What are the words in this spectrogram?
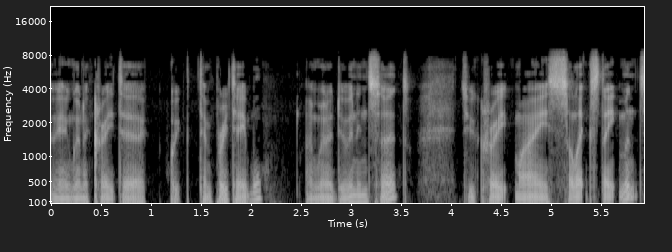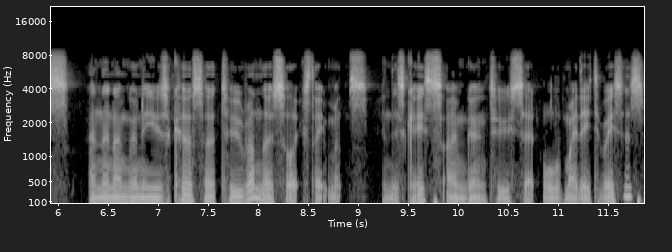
I'm going to create a quick temporary table. I'm going to do an insert to create my select statements, and then I'm going to use a cursor to run those select statements. In this case, I'm going to set all of my databases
